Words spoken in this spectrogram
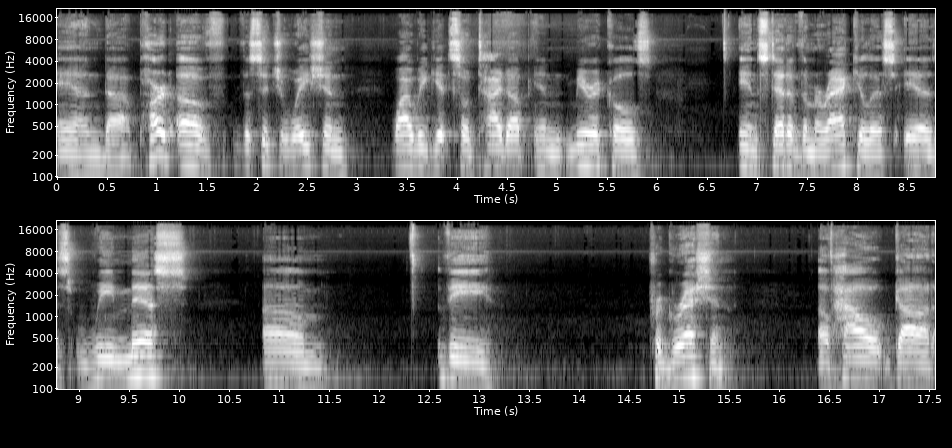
And uh, part of the situation why we get so tied up in miracles instead of the miraculous is we miss um, the progression of how God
